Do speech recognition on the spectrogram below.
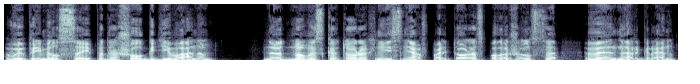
выпрямился и подошел к диванам, на одном из которых, не сняв пальто, расположился Веннергрен.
